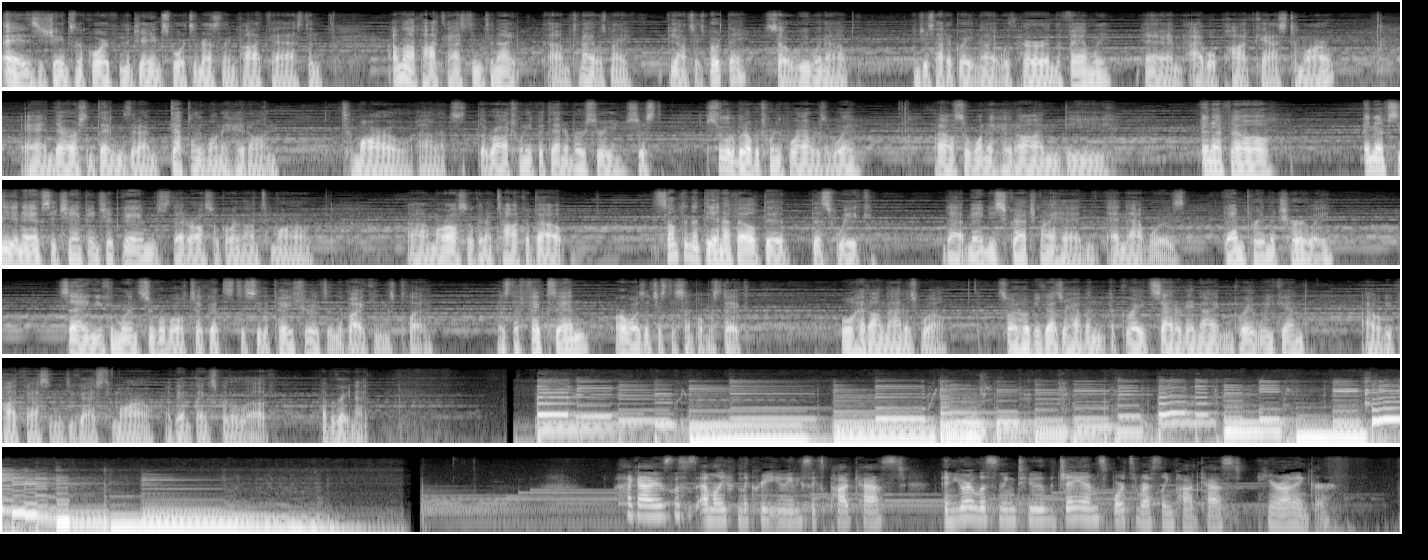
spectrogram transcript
Hey, this is James McCoy from the James Sports and Wrestling Podcast, and I'm not podcasting tonight. Um, tonight was my fiance's birthday, so we went out and just had a great night with her and the family. And I will podcast tomorrow. And there are some things that I definitely want to hit on tomorrow. Um, that's the Raw 25th anniversary. It's just just a little bit over 24 hours away. I also want to hit on the NFL NFC and AFC championship games that are also going on tomorrow. Um, we're also going to talk about something that the NFL did this week that made me scratch my head, and that was them prematurely saying you can win Super Bowl tickets to see the Patriots and the Vikings play. Is the fix in, or was it just a simple mistake? We'll hit on that as well. So I hope you guys are having a great Saturday night and great weekend. I will be podcasting with you guys tomorrow. Again, thanks for the love. Have a great night. Hi, guys. This is Emily from the Create U86 podcast, and you're listening to the JM Sports and Wrestling podcast here on Anchor.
